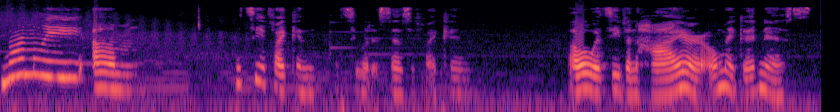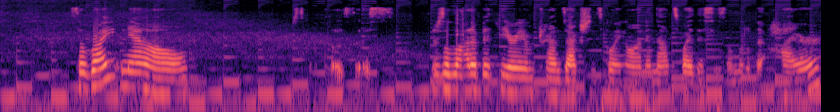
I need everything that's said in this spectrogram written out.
Normally, um, let's see if I can, let's see what it says if I can. Oh, it's even higher. Oh my goodness. So right now, I'm just going to close this. There's a lot of Ethereum transactions going on, and that's why this is a little bit higher.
